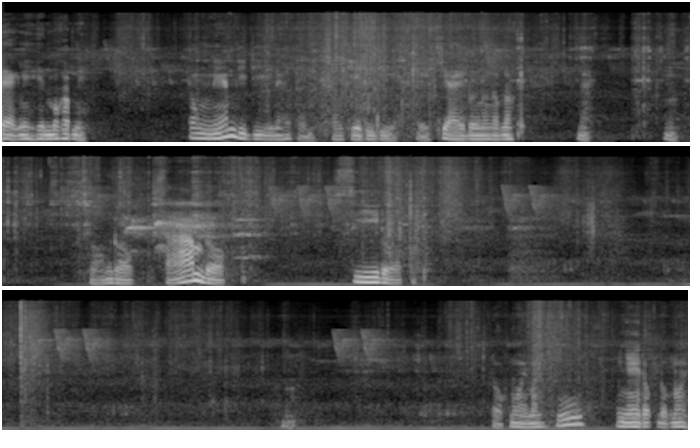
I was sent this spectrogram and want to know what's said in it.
ตกๆนี่เห็นบ่ครับนี่ ต้องแนมดีๆนะครับผมสังเกตดีๆเดี๋ยวเคลียร์ให้เบิ่งนะครับเนาะนะสองดอกสามดอกสี่ดอกดอกหน้อยมันอู้ ยังไงดอกดอกน้อย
